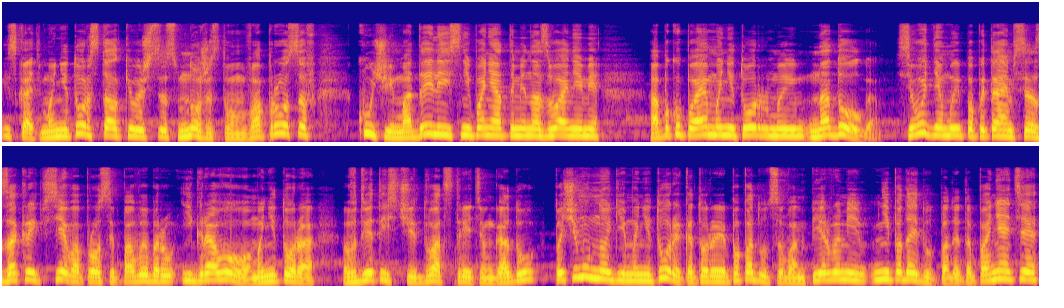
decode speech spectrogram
искать монитор, сталкиваешься с множеством вопросов, кучей моделей с непонятными названиями, а покупаем монитор мы надолго. Сегодня мы попытаемся закрыть все вопросы по выбору игрового монитора в 2023 году, почему многие мониторы, которые попадутся вам первыми, не подойдут под это понятие,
